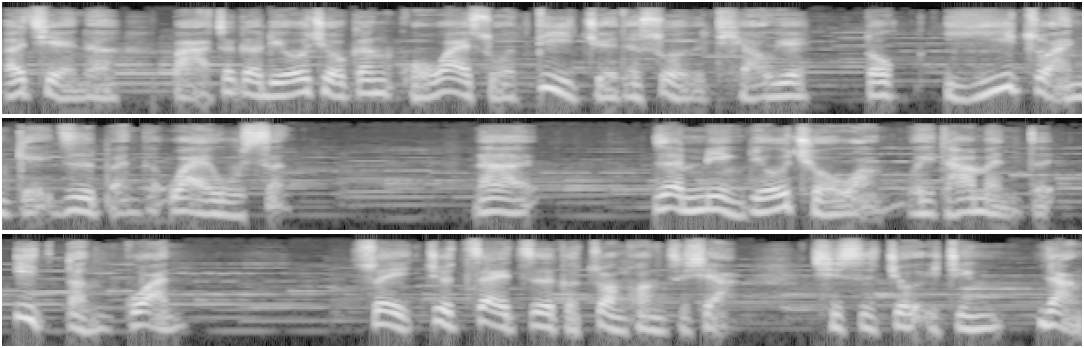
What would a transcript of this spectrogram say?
而且呢，把这个琉球跟国外所缔结的所有的条约都移转给日本的外务省，那任命琉球王为他们的一等官，所以就在这个状况之下，其实就已经让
